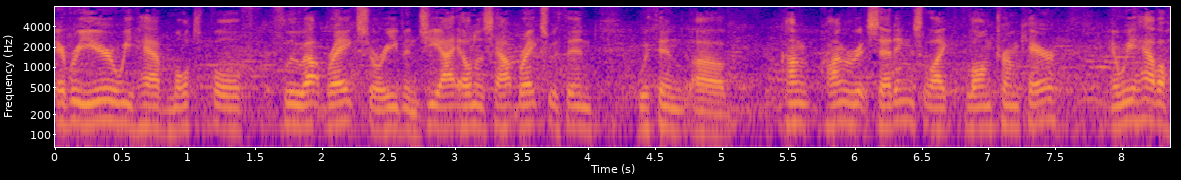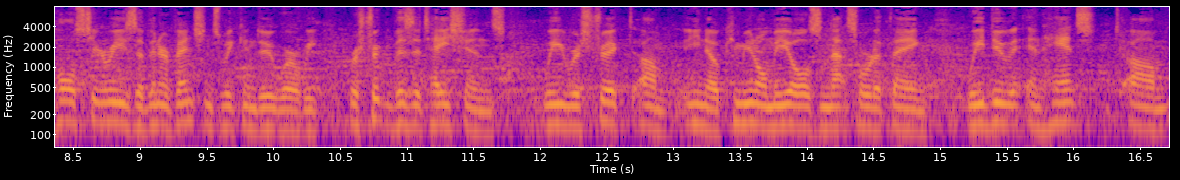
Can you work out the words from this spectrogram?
every year we have multiple flu outbreaks or even GI illness outbreaks within within uh, con- congregate settings like long-term care. And we have a whole series of interventions we can do where we restrict visitations, we restrict, um, you know, communal meals and that sort of thing. We do enhanced, um,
